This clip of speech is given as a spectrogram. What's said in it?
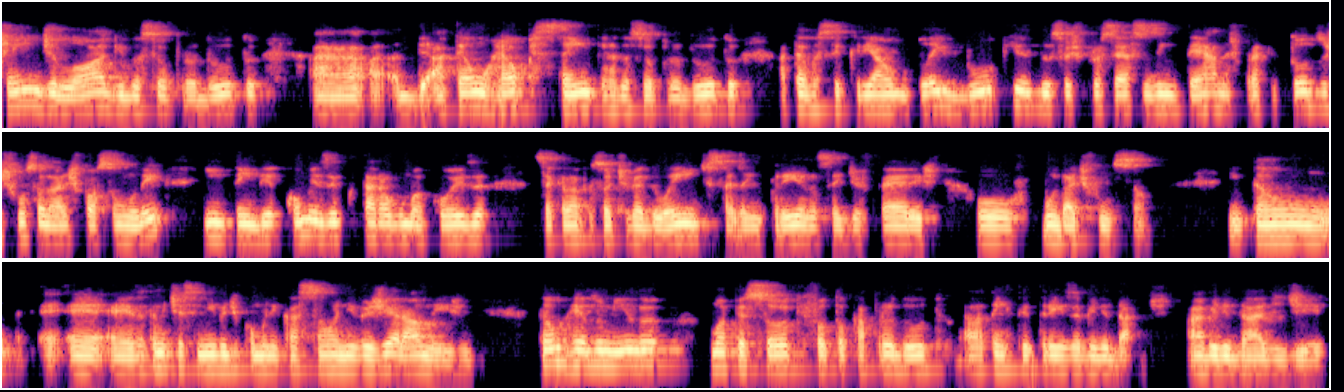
change log do seu produto, a, a, até um help center do seu produto, até você criar um playbook dos seus processos internos para que todos os funcionários possam ler e entender como executar alguma coisa se aquela pessoa estiver doente, sair da empresa, sair de férias ou mudar de função. Então, é, é, é exatamente esse nível de comunicação a nível geral mesmo. Então, resumindo, uma pessoa que for tocar produto, ela tem que ter três habilidades: a habilidade de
